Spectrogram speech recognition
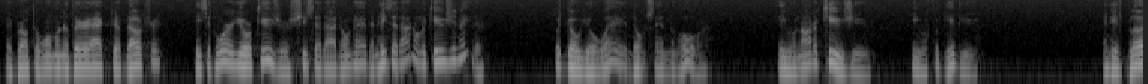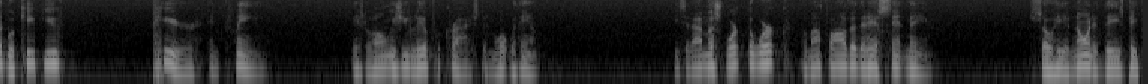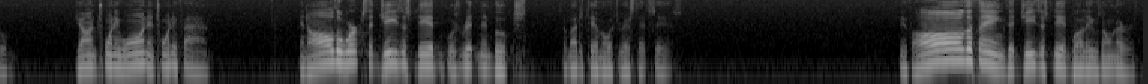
They brought the woman of very act of adultery. He said, Where are your accusers? She said, I don't have any. He said, I don't accuse you neither. But go your way and don't sin no more. He will not accuse you. He will forgive you. And his blood will keep you pure and clean as long as you live for Christ and walk with him. He said, I must work the work of my Father that has sent me. So he anointed these people. John 21 and 25. And all the works that Jesus did was written in books. Somebody tell me what the rest of that says. If all the things that Jesus did while he was on earth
